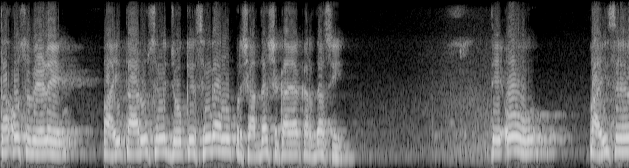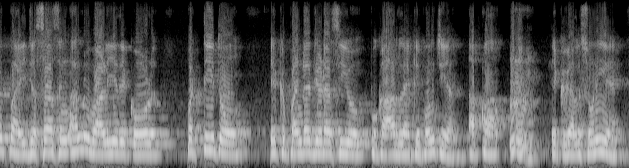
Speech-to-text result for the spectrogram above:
ਤਾਂ ਉਸ ਵੇਲੇ ਭਾਈ ਤਾਰੂ ਸਿੰਘ ਜੋ ਕਿ ਸਿੰਘਾਂ ਨੂੰ ਪ੍ਰਸ਼ਾਦਾ ਛਕਾਇਆ ਕਰਦਾ ਸੀ ਤੇ ਉਹ ਭਾਈ ਸਾਹਿਬ, ਭਾਈ ਜੱਸਾ ਸਿੰਘ ਆਹਲੂਵਾਲੀਏ ਦੇ ਕੋਲ ਪੱਟੀ ਤੋਂ ਇੱਕ ਪੰਡਤ ਜਿਹੜਾ ਸੀ ਉਹ ਪੁਕਾਰ ਲੈ ਕੇ ਪਹੁੰਚਿਆ। ਆਪਾਂ ਇੱਕ ਗੱਲ ਸੁਣੀ ਹੈ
